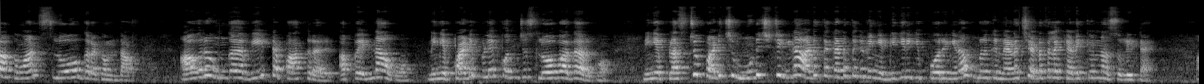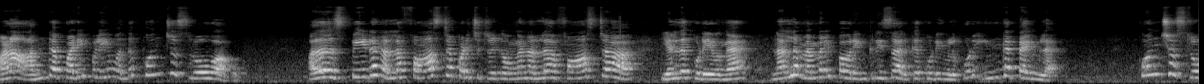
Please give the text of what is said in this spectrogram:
பகவான் ஸ்லோ கிரகம் தான் அவரு உங்க வீட்டை பாக்குறாரு அப்ப என்ன ஆகும்? நீங்க படிப்புலேயே கொஞ்சம் ஸ்லோவா தான் இருக்கும். நீங்க பிளஸ் டூ படிச்சு முடிச்சிட்டீங்கன்னா அடுத்த கட்டத்துக்கு நீங்க டிகிரிக்கு போறீங்கன்னா உங்களுக்கு நினைச்ச இடத்துல கிடைக்கும்னு நான் சொல்லிட்டேன். ஆனா அந்த படிப்புலையும் வந்து கொஞ்சம் ஸ்லோவாகும் அதாவது ஸ்பீடாக நல்லா ஃபாஸ்ட்டாக படிச்சுட்டு இருக்கவங்க நல்லா ஃபாஸ்ட்டாக எழுதக்கூடியவங்க நல்ல மெமரி பவர் இன்க்ரீஸாக இருக்கக்கூடியவங்களுக்கு கூட இந்த டைமில் கொஞ்சம் ஸ்லோ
